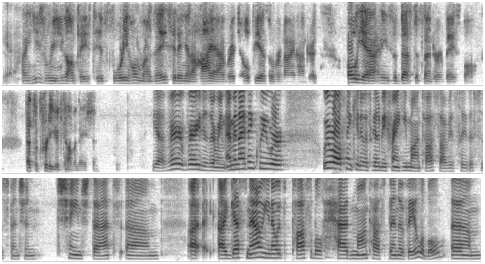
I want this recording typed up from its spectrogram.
Yeah. I mean, he's, he's on pace to hit 40 home runs, and he's hitting at a high average, OPS over 900. Oh, yeah, and he's the best defender in baseball. That's a pretty good combination. Yeah, very very deserving. I mean, I think we were we were all thinking it was going to be Frankie Montas. Obviously, the suspension changed that. Um, I, I guess now you know it's possible had Montas been available, um,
